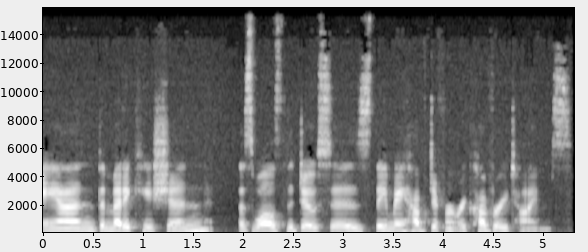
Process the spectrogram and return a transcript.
and the medication, as well as the doses, they may have different recovery times.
